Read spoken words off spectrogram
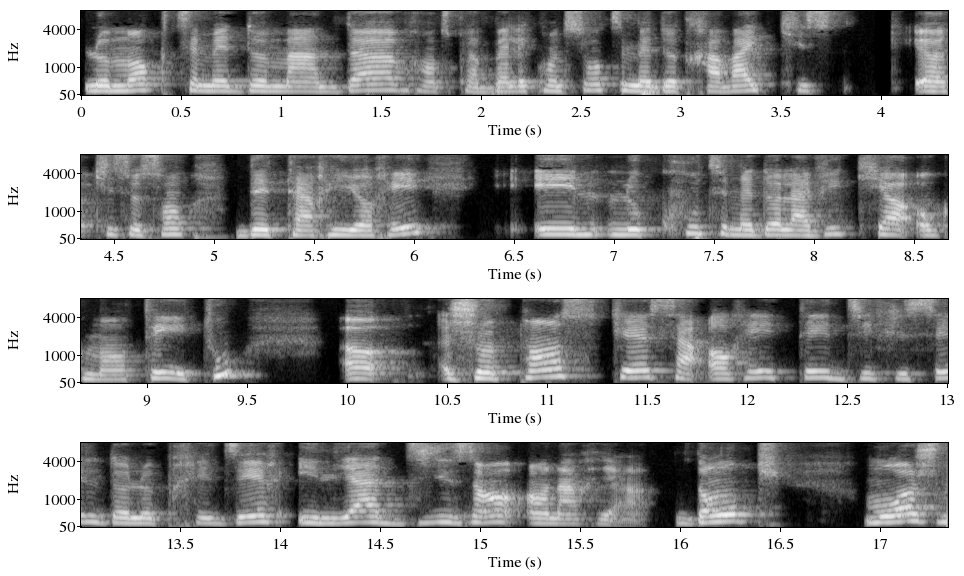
le manque de main d'œuvre, en tout cas, ben, les conditions de travail qui euh, qui se sont détériorées et le coût de la vie qui a augmenté et tout. Euh, je pense que ça aurait été difficile de le prédire il y a dix ans en arrière. Donc, moi, je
